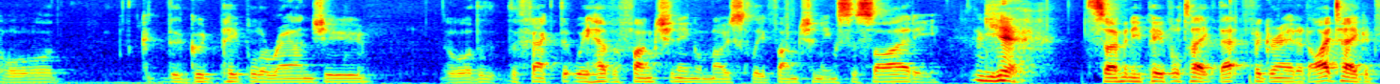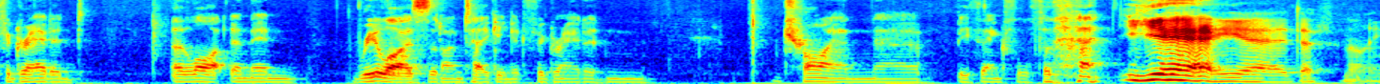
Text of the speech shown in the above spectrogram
or the good people around you, or the, the fact that we have a functioning or mostly functioning society. Yeah. So many people take that for granted. I take it for granted a lot, and then realize that I'm taking it for granted and try and uh, be thankful for that. Yeah, yeah, definitely.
